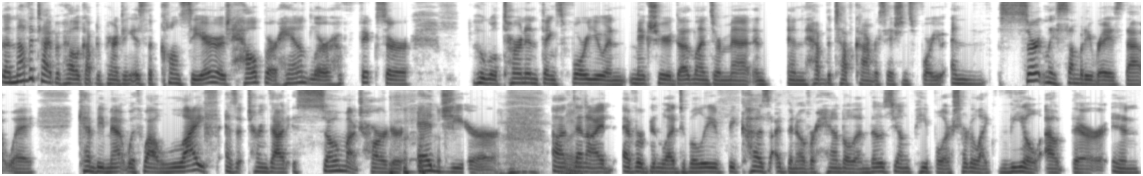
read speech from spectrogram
Another type of helicopter parenting is the concierge, helper, handler, fixer, who will turn in things for you and make sure your deadlines are met and and have the tough conversations for you. And certainly somebody raised that way can be met with wow life as it turns out is so much harder edgier uh, right. than i'd ever been led to believe because i've been overhandled. And those young people are sort of like veal out there in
